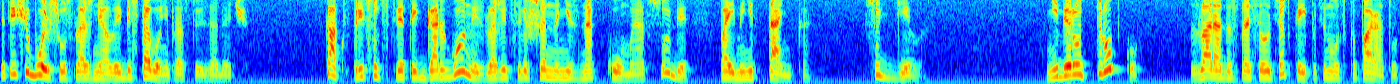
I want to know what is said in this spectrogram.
Это еще больше усложняло и без того непростую задачу. Как в присутствии этой горгоны изложить совершенно незнакомой особе по имени Танька? Суть дела. «Не берут трубку?» — злорадно спросила тетка и потянулась к аппарату.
